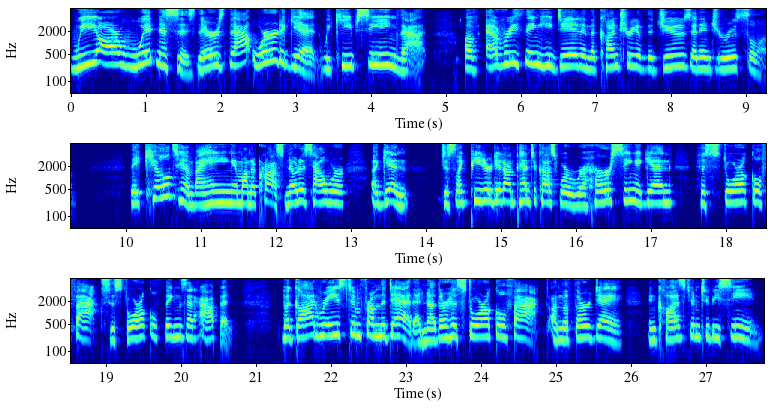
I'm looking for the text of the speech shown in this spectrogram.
We are witnesses. There's that word again. We keep seeing that of everything he did in the country of the Jews and in Jerusalem. They killed him by hanging him on a cross. Notice how we're, again, just like Peter did on Pentecost, we're rehearsing again historical facts, historical things that happened. But God raised him from the dead, another historical fact, on the third day and caused him to be seen.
